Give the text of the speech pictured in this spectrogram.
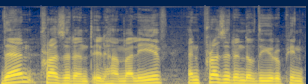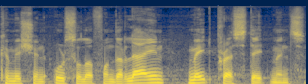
Then President Ilham Aliyev and President of the European Commission Ursula von der Leyen made press statements.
